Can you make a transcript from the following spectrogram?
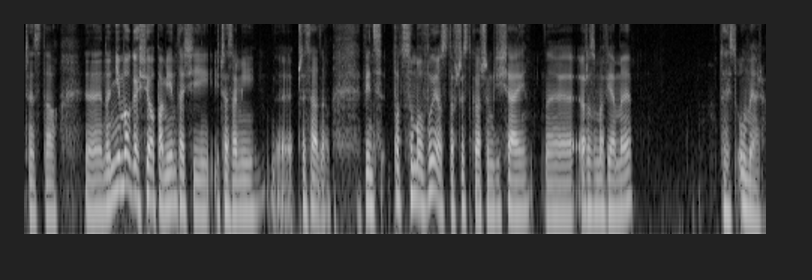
często no nie mogę się opamiętać i, i czasami przesadzam. Więc podsumowując to wszystko, o czym dzisiaj e, rozmawiamy, to jest umiar.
